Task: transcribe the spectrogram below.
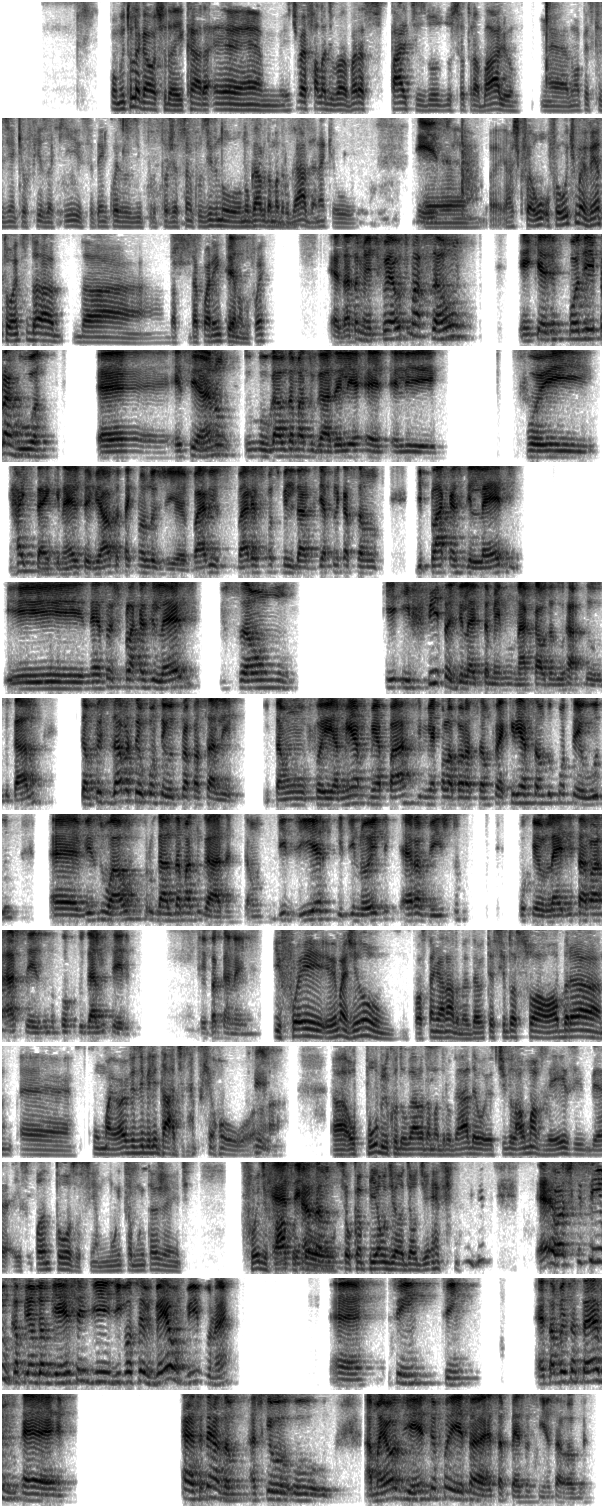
Pô, muito legal isso daí, cara. É, a gente vai falar de várias partes do, do seu trabalho, é, numa pesquisinha que eu fiz aqui, você tem coisas de projeção, inclusive no, no Galo da Madrugada, né, que eu... Isso. É, acho que foi o, foi o último evento antes da, da, da, da quarentena, não foi? Exatamente, foi a última ação em que a gente pôde ir para a rua. É, esse ano, o Galo da Madrugada, ele, ele foi high-tech, né? Ele teve alta tecnologia, vários, várias possibilidades de aplicação de placas de LED. E nessas placas de LED são e, e fitas de LED também na cauda do, do, do galo. Então precisava ter o conteúdo para passar ali. Então foi a minha minha parte, minha colaboração foi a criação do conteúdo é, visual para o galo da madrugada. Então de dia e de noite era visto porque o LED estava aceso no corpo do galo inteiro. Foi bacana isso. E foi, eu imagino, posso estar enganado, mas deve ter sido a sua obra é, com maior visibilidade, né? Porque o, a, a, o público do Galo da Madrugada, eu, eu tive lá uma vez e é espantoso, assim, é muita, muita gente. Foi de é, fato é, o seu, seu, campeão de, de audiência? É, eu acho que sim, o campeão de audiência de, de você ver ao vivo, né? É, sim, sim. É, talvez até. É, é, você tem razão. Acho que o, o, a maior audiência foi essa, essa peça, assim, essa obra.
